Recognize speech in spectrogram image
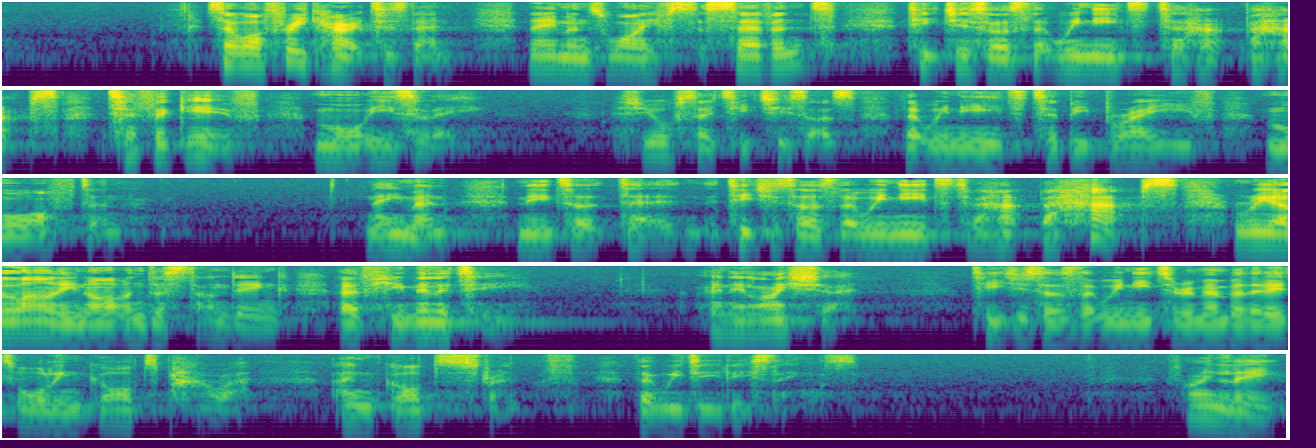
So, our three characters then Naaman's wife's servant teaches us that we need to ha- perhaps to forgive more easily. She also teaches us that we need to be brave more often. Naaman needs uh, to, teaches us that we need to ha- perhaps realign our understanding of humility. And Elisha teaches us that we need to remember that it's all in God's power and God's strength that we do these things. Finally,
